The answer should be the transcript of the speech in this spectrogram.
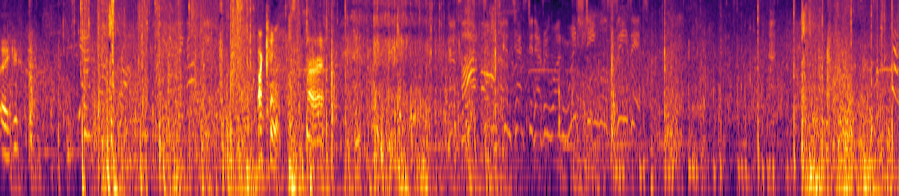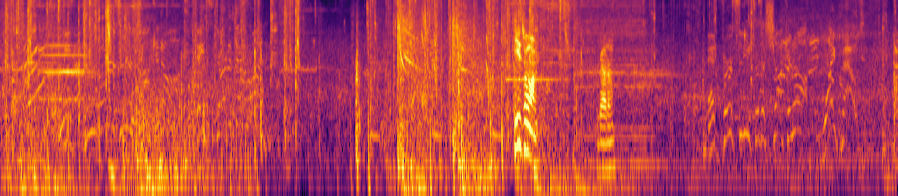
Thank you. I can't. All He's one. Got him. Adversity for the shock and awe. Wipeout.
